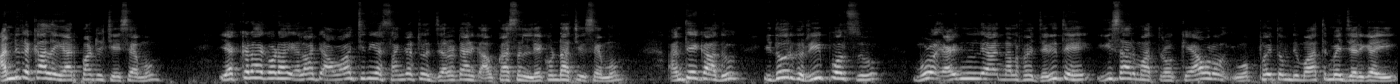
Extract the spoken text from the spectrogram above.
అన్ని రకాల ఏర్పాట్లు చేశాము. ఎక్కడా కూడా ఎలాంటి అవాంఛనీయ సంఘటనలు జరగడానికి అవకాశం లేకుండా చేశాము. అంతేకాదు ఇదివరకు రీపోల్స్ మూడు ఐదు వందల నలభై జరిగితే ఈసారి మాత్రం కేవలం ముప్పై తొమ్మిది మాత్రమే జరిగాయి.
